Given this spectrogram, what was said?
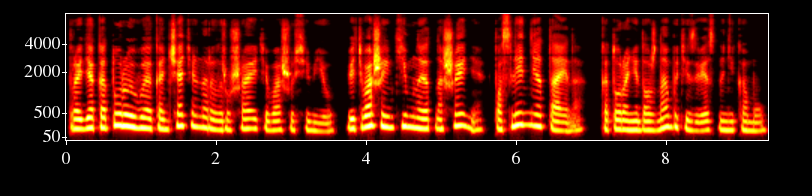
пройдя которую вы окончательно разрушаете вашу семью. Ведь ваши интимные отношения – последняя тайна, которая не должна быть известна никому.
